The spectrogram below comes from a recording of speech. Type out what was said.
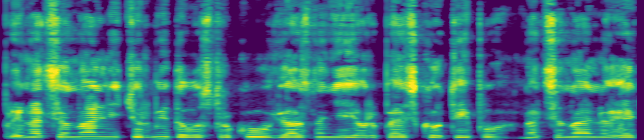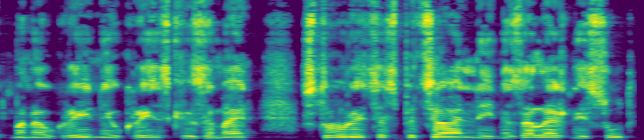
При національній тюрмі довгострокового ув'язнення європейського типу Національного гетьмана України і українських земель створюється спеціальний незалежний суд,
